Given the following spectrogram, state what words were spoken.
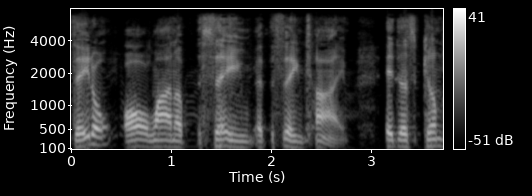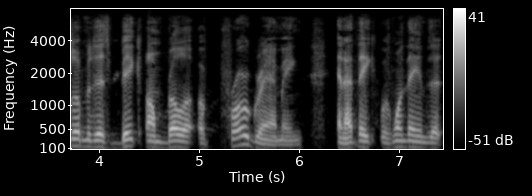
they don't all line up the same at the same time. It just comes under this big umbrella of programming. And I think one thing that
